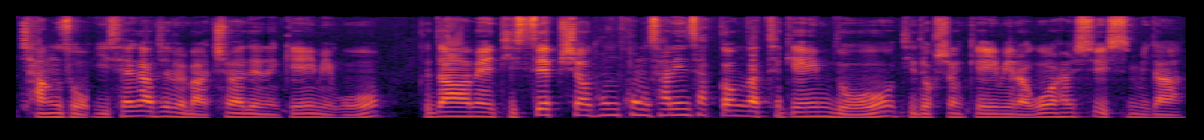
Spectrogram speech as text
장소 이 세 가지를 맞춰야 되는 게임이고 그 다음에 디셉션 홍콩 살인 사건 같은 게임도 디덕션 게임이라고 할 수 있습니다.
